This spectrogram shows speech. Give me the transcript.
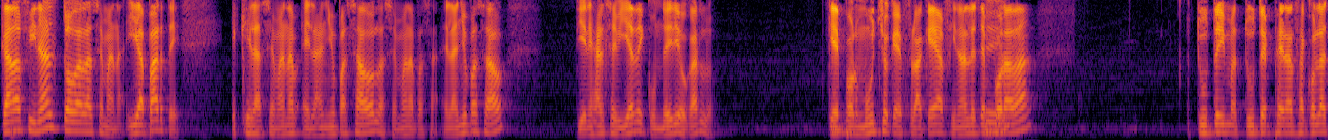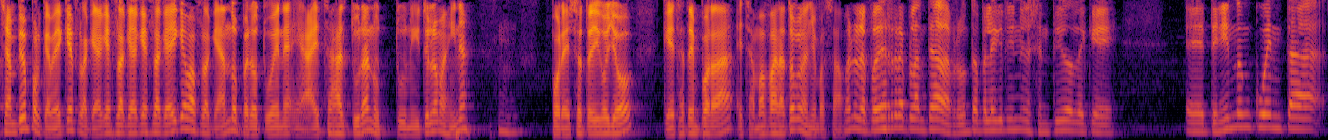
cada final toda la semana. Y aparte, es que la semana, el año pasado, la semana pasada, el año pasado tienes al Sevilla de Cundé y Diego Carlos. Que por mucho que flaquea a final de Sí. temporada, tú te, tú te esperanzas con la Champions porque ves que flaquea, que flaquea, que flaquea y que va flaqueando, pero tú en- a estas alturas no, tú ni te lo imaginas. Por eso te digo yo que esta temporada está más barato que el año pasado. Bueno, le puedes replantear la pregunta a Pellegrini en el sentido de que, eh, teniendo en cuenta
